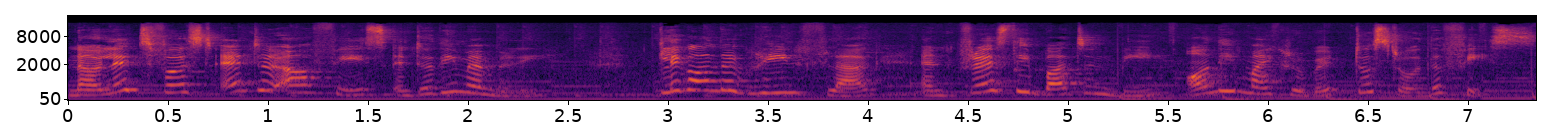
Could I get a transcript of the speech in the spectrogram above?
Now let's first enter our face into the memory. Click on the green flag and press the button B on the microbit to store the face.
